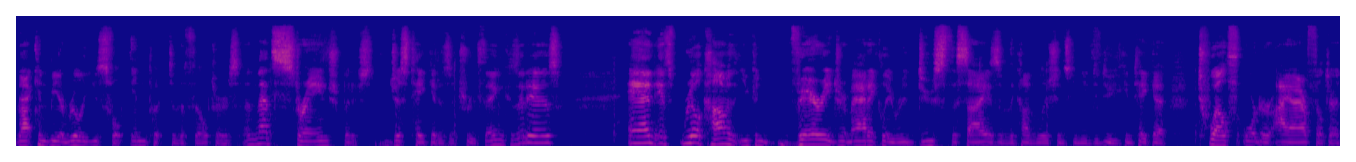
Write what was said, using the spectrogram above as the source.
that can be a really useful input to the filters. And that's strange, but it's just take it as a true thing because it is. And it's real common that you can very dramatically reduce the size of the convolutions you need to do. You can take a 12th order IIR filter,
